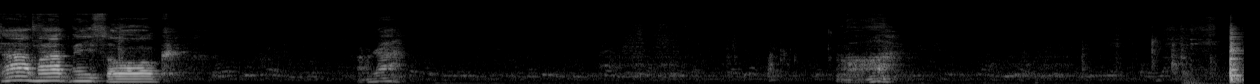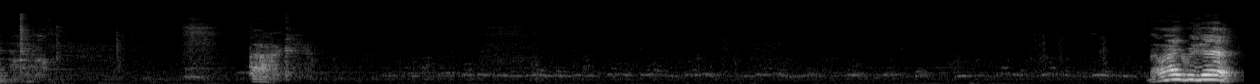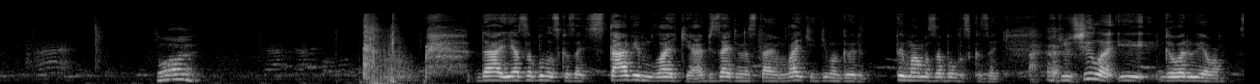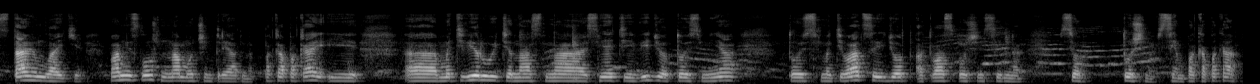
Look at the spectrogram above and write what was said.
Томатный сок. Ага. Ага. Так. Давай, Гузель. Да, я забыла сказать. Ставим лайки. Обязательно ставим лайки. Дима говорит, ты, мама, забыла сказать. Включила и говорю я вам, ставим лайки. Вам не сложно, нам очень приятно. Пока-пока и э, мотивируйте нас на снятие видео. То есть меня, то есть мотивация идет от вас очень сильно. Все, точно. Всем пока-пока.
